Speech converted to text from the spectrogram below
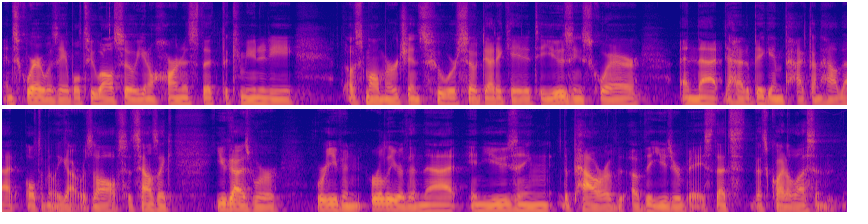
and Square was able to also, you know, harness the, the community of small merchants who were so dedicated to using Square, and that, that had a big impact on how that ultimately got resolved. So it sounds like you guys were were even earlier than that in using the power of, of the user base. That's that's quite a lesson.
